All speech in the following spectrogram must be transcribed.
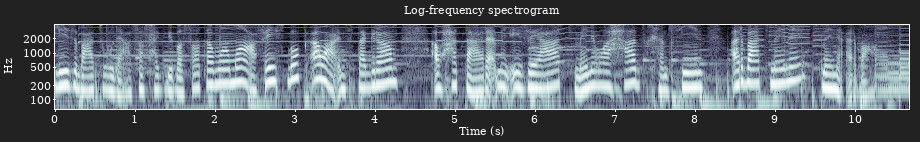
بليز ابعتولي على صفحة ببساطة ماما على فيسبوك أو على إنستغرام أو حتى على رقم الإذاعة 81 50 48 84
